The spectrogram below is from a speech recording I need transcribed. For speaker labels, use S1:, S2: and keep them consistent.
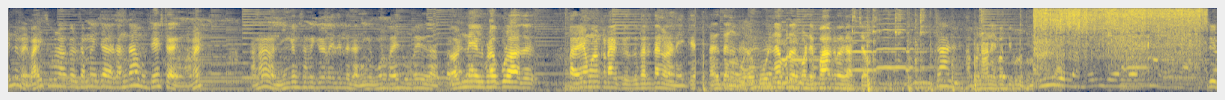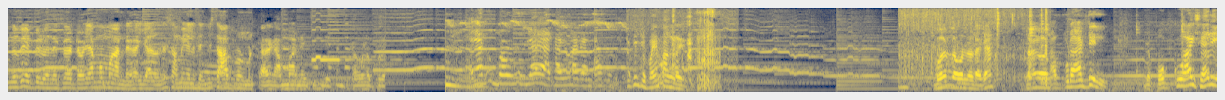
S1: இன்னுமே வயசு உணவுகள் சமைச்சா தந்தா டேஸ்ட் ஆகும் மாமன் ஆனா நீங்கள் சமைக்கிறது இது இல்லை தான் நீங்க மூணு வயசு உறவு தான். எண்ணெயில் விடக்கூடாது. பயமா கிடக்குது. கருத்தாங்க நினைக்க கருத்தாங்க கூடினா அப்புறம் கொண்டு பார்க்கறது கஷ்டம். அப்ப நானே கொத்தி கொடுக்கணும். நிறைய பேர் வந்து கேட்டபடி அம்மா அந்த கையால் வந்து சமையல் செஞ்சு சாப்பிடணும் பாருங்க அம்மா நினைச்சு கொஞ்சம் கவலைப்படும்
S2: எனக்கு போகுதுல
S1: பயமாங்கிறது அப்படி ஆட்டில் இந்த பொக்குவாய் சரி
